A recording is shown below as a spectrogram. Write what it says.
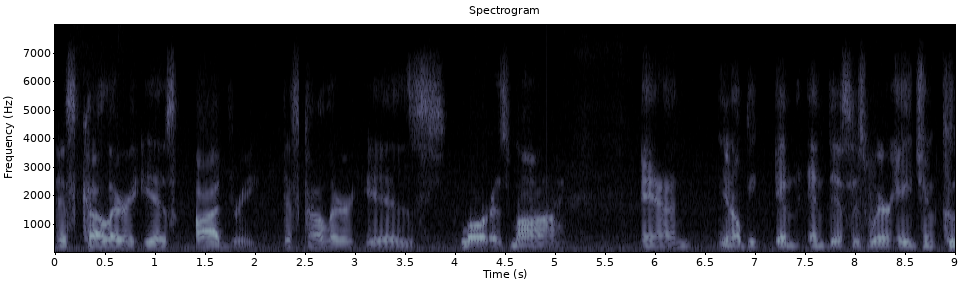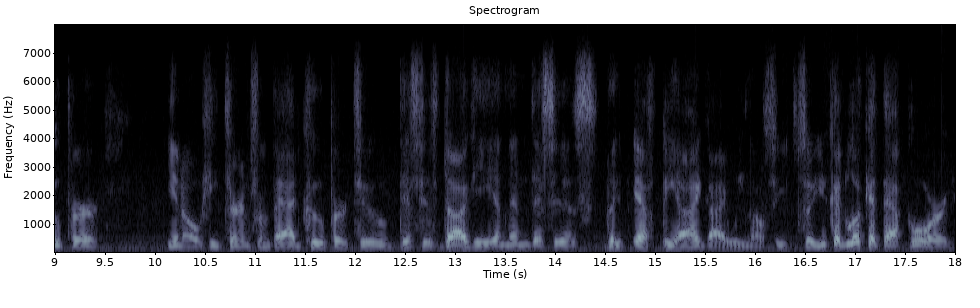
This color is Audrey. This color is Laura's mom. And you know, be, and and this is where Agent Cooper, you know, he turned from Bad Cooper to this is Dougie, and then this is the FBI guy we know. So so you could look at that board,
